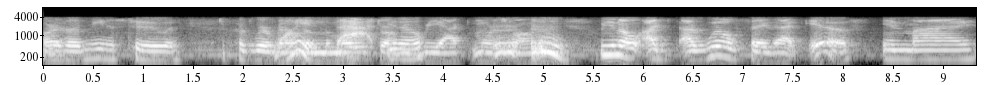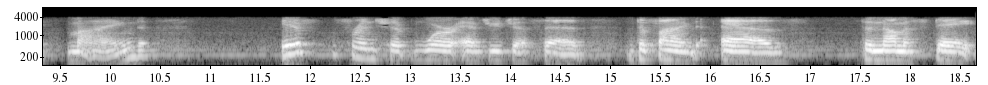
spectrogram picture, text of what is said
are yeah. the meanest to, and because we're around them the that, most, or you know? we react more strongly. you know, I I will say that if in my mind if friendship were, as you just said, defined as the namaste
